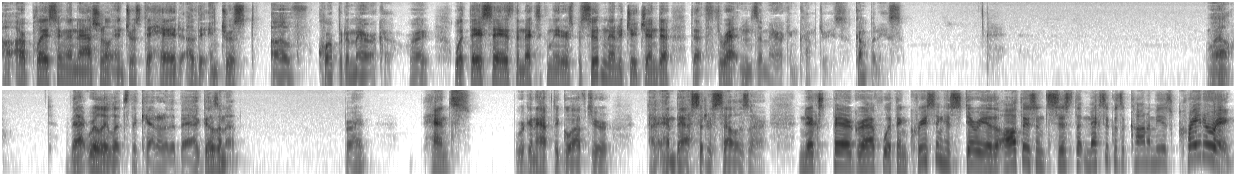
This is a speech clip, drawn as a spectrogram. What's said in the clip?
uh, are placing the national interest ahead of the interest of corporate America, right? What they say is the Mexican leaders pursued an energy agenda that threatens American countries, companies. Well, that really lets the cat out of the bag, doesn't it? Right? Hence, we're going to have to go after uh, Ambassador Salazar. Next paragraph with increasing hysteria, the authors insist that Mexico's economy is cratering.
